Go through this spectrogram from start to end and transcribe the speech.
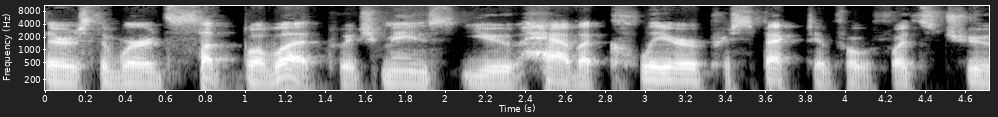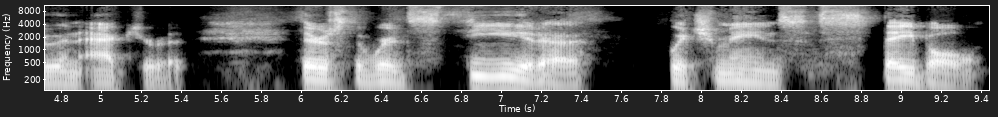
There's the word sattvavat, which means you have a clear perspective of what's true and accurate. There's the word sthira, which means stable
